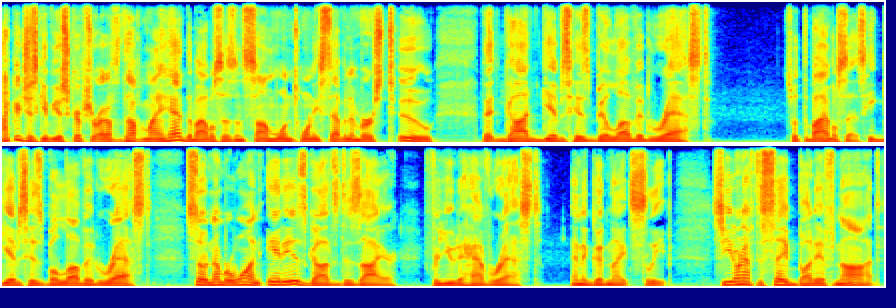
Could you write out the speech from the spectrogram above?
I could just give you a scripture right off the top of my head. The Bible says in Psalm 127 and verse 2 that God gives his beloved rest. That's what the Bible says. He gives his beloved rest. So, number one, it is God's desire for you to have rest and a good night's sleep. So you don't have to say, but if not.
